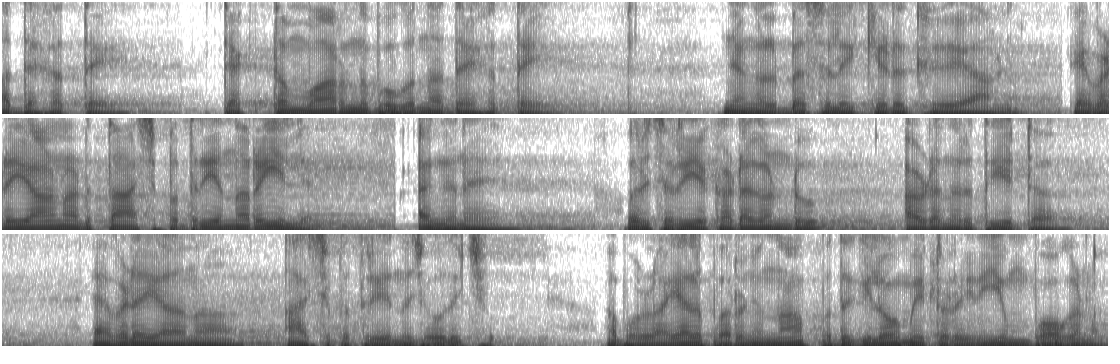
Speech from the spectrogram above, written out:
അദ്ദേഹത്തെ രക്തം വാർന്നു പോകുന്ന അദ്ദേഹത്തെ ഞങ്ങൾ ബസ്സിലേക്ക് എടുക്കുകയാണ്. എവിടെയാണ് അടുത്ത ആശുപത്രി എന്നറിയില്ല. അങ്ങനെ ഒരു ചെറിയ കട കണ്ടു. അവിടെ നിർത്തിയിട്ട് എവിടെയാണ് ആശുപത്രി എന്ന് ചോദിച്ചു. അപ്പോൾ അയാൾ പറഞ്ഞു നാൽപ്പത് കിലോമീറ്റർ ഇനിയും പോകണം.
